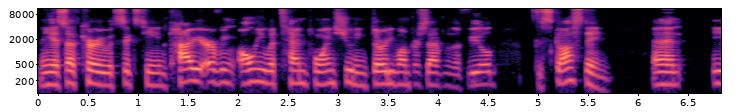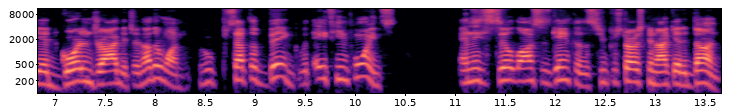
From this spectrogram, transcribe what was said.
Then you have Seth Curry with 16, Kyrie Irving only with 10 points, shooting 31% from the field. Disgusting. And he had Goran Dragic, another one who stepped up big with 18 points, and they still lost his game because the superstars could not get it done.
